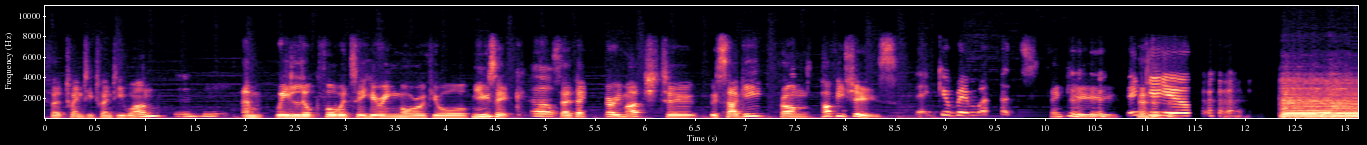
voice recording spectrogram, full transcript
for 2021. Mhm. and we look forward to hearing more of your music. Oh. So thank you very much to Usagi from Puffy Shoes. Thank you very much. Thank you. Thank you.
